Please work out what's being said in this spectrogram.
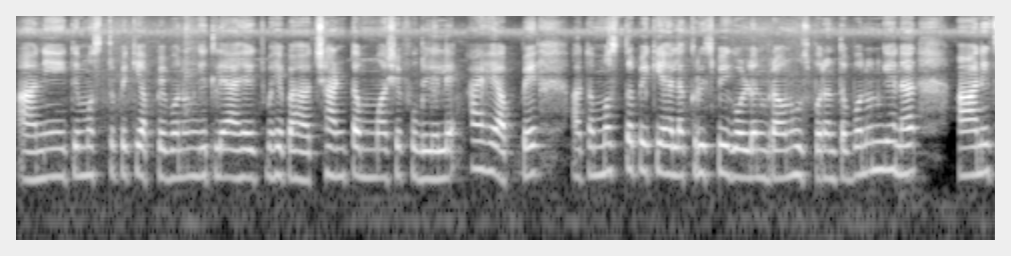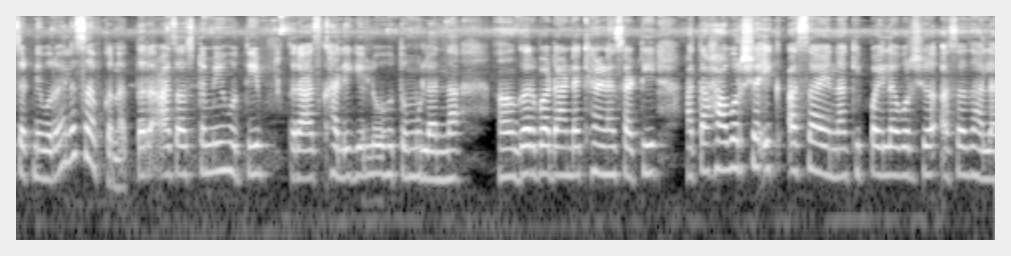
आणि इथे मस्तपैकी आप्पे बनवून घेतले आहेत. हे पहा छान टम्म असे फुगलेले आहे आप्पे. आता मस्तपैकी ह्याला क्रिस्पी गोल्डन ब्राऊन हुसपर्यंत बनवून घेणार. आणि चटणीबरोबर ह्याला सर्व करणार. तर आज अष्टमी होती तर आज खाली गेलो होतो मुलांना. गरबा दांड्या खेळण्यासाठी. आता हा वर्ष एक असा आहे ना की पहिला वर्ष असा झाला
